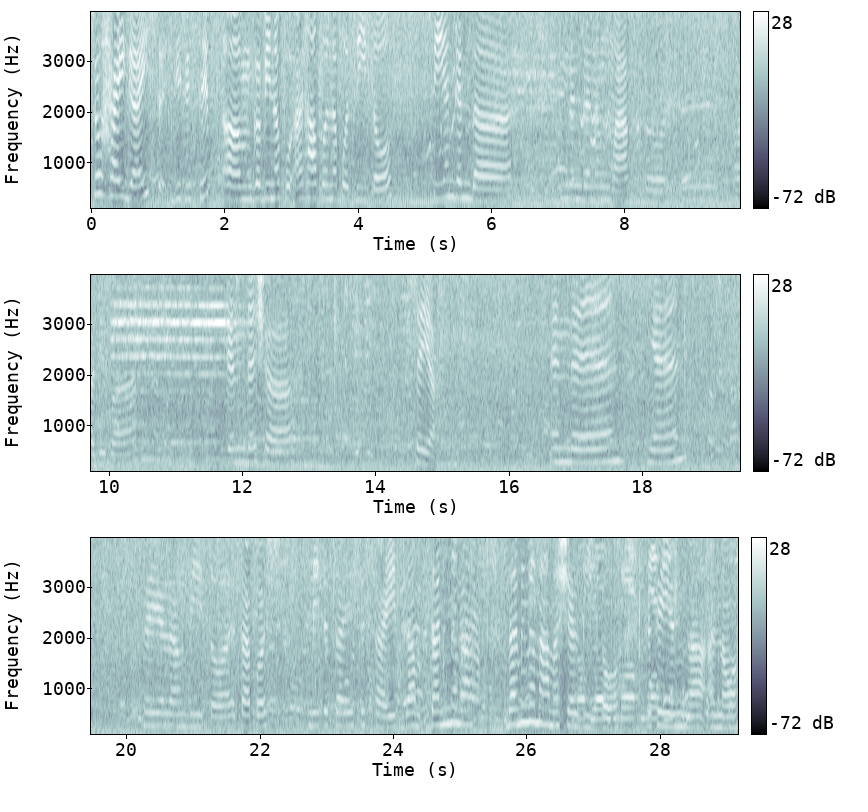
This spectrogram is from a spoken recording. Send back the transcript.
So, hi guys. This is it. Um, gabi na po, ay hapon na po dito. See, ang ganda. Ang ganda ng McDo. O, oh, diba? Ganda siya. Saya. And then, yan. Saya lang dito. Tapos, dito tayo sa side. Dam, daming na daming namamasyal dito. Kasi yun nga, ano,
